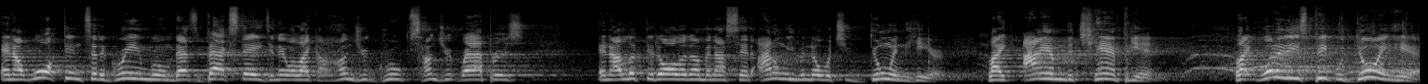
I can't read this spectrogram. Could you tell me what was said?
and I walked into the green room that's backstage, and there were like a hundred groups, hundred rappers. And I looked at all of them and I said, I don't even know what you're doing here. Like, I am the champion. Like, what are these people doing here?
